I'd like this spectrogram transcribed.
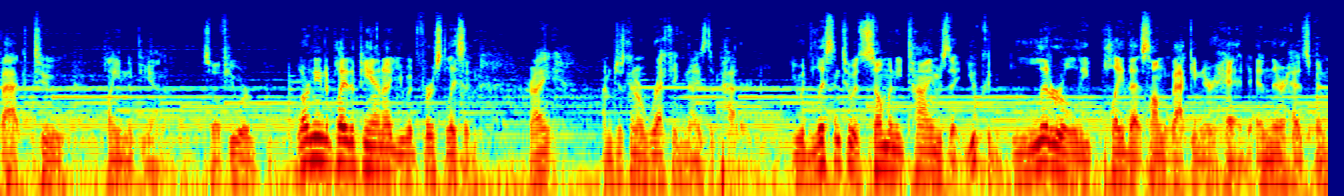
back to playing the piano. So if you were learning to play the piano, you would first listen, right? I'm just going to recognize the pattern. You would listen to it so many times that you could literally play that song back in your head. And there has been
